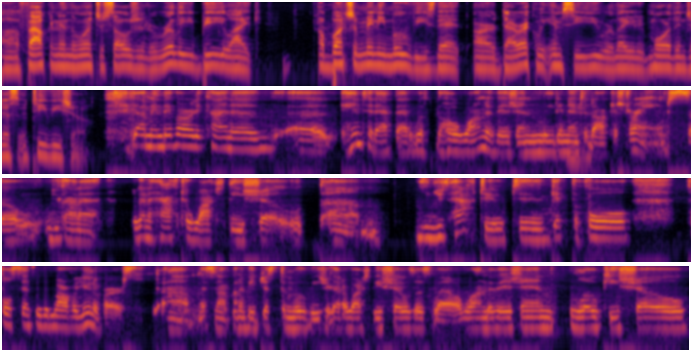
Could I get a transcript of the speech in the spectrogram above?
uh, Falcon and the Winter Soldier to really be like a bunch of mini movies that are directly MCU related more than just a TV show. Yeah, I mean, they've already kind of uh, hinted at that with the whole WandaVision leading into Doctor Strange. So you kind of you're gonna have to watch these shows. Um, you just have to to get the full full sense of the Marvel universe. Um, it's not going to be just the movies. You got to watch these shows as well. WandaVision, Loki show,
